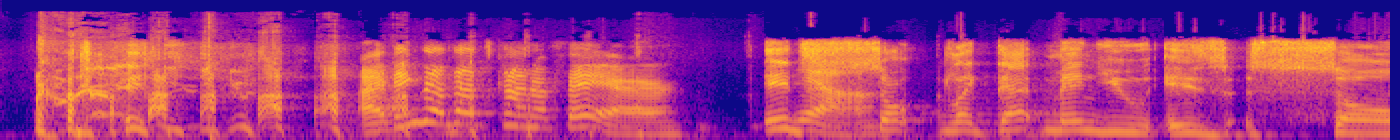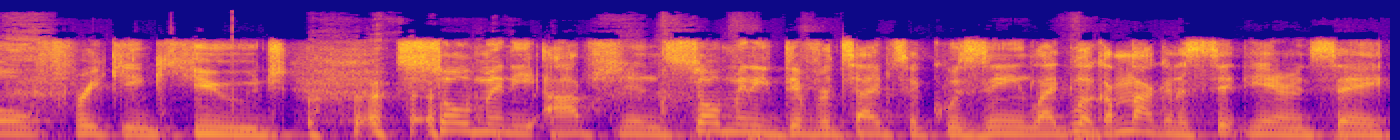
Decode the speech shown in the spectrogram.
I think that that's kind of fair. It's yeah. so like that menu is so freaking huge. so many options, so many different types of cuisine. Like, look, I'm not gonna sit here and say,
